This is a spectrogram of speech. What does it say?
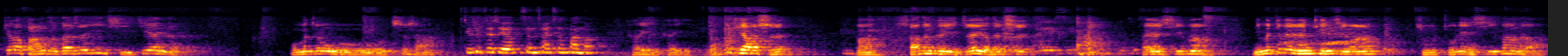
这个房子都是一起建的。我们中午吃啥？就是这些剩菜剩饭呢。可以可以，我不挑食，啊，啥都可以，只要有的吃。还有稀饭，还有稀饭，你们这边人挺喜欢煮煮点稀饭的。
